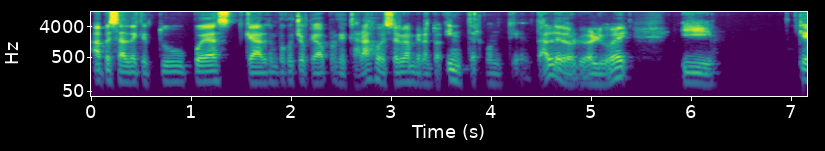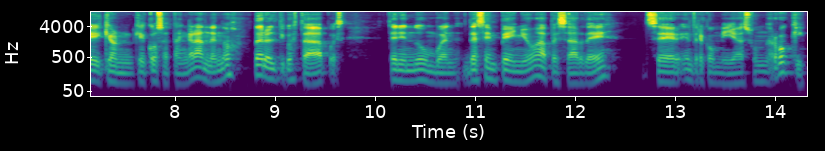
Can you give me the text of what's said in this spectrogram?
a pesar de que tú puedas quedarte un poco choqueado porque carajo es el campeonato intercontinental de WWE y qué, qué, qué cosa tan grande, ¿no? Pero el tipo estaba pues teniendo un buen desempeño a pesar de ser, entre comillas, un rookie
